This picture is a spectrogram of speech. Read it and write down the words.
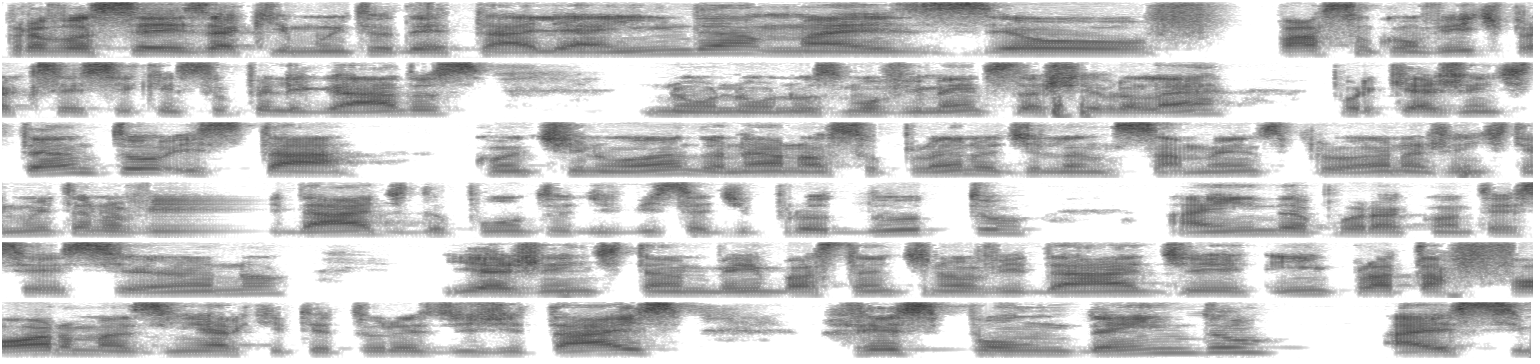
para vocês aqui muito detalhe ainda, mas eu faço um convite para que vocês fiquem super ligados no, no, nos movimentos da Chevrolet, porque a gente tanto está continuando né, nosso plano de lançamentos para o ano. A gente tem muita novidade do ponto de vista de produto ainda por acontecer esse ano. E a gente também bastante novidade em plataformas, em arquiteturas digitais, respondendo a esse,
